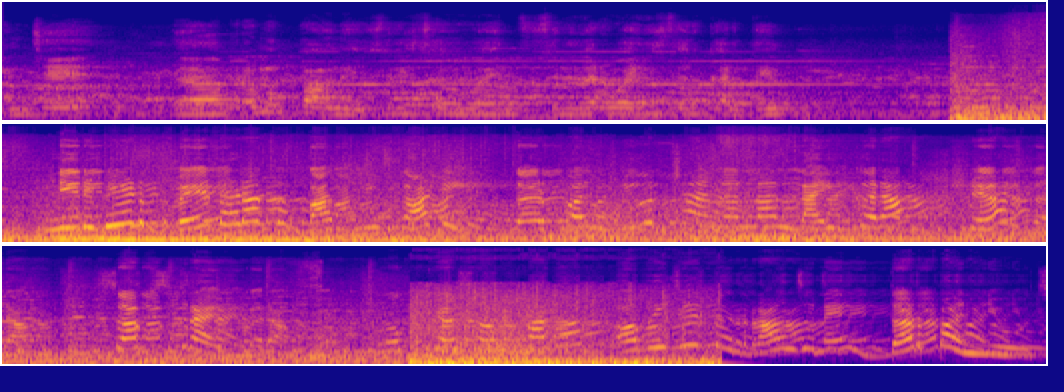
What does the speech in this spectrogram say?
आमचे प्रमुख पाहुणे श्री सर श्रीधर वैद्य करतील. निर्भीड बेधडक बातमीसाठी दर्पण न्यूज चॅनलला लाईक करा शेअर करा सबस्क्राईब करा. मुख्य संपादक अभिजित रांजणे दर्पण न्यूज.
